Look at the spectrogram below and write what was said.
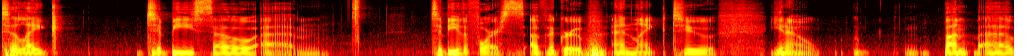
to like to be so um to be the force of the group and like to you know bump uh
